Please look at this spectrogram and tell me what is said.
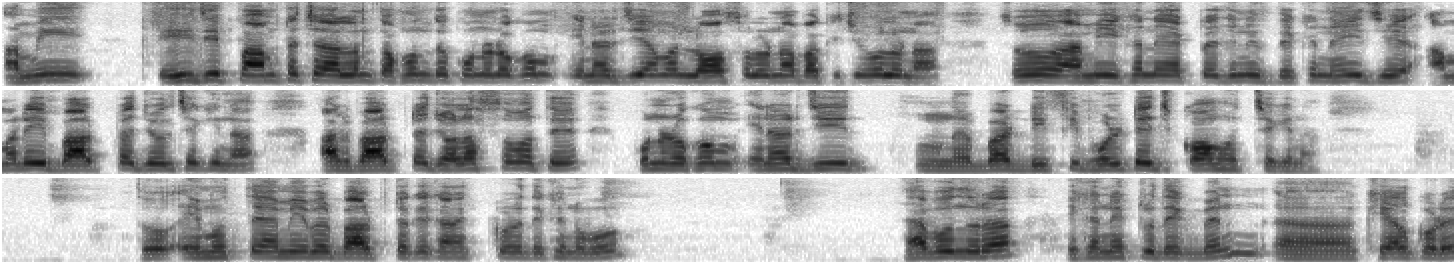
আমি এই যে পাম্পটা চালালাম, তখন তো কোনো রকম এনার্জি আমার লস হলো না বা কিছু হলো না। সো আমি এখানে একটা জিনিস দেখে নেই যে, আমার এই বাল্বটা জ্বলছে কি না আর বাল্বটা জ্বলার সময়তে কোনো রকম এনার্জি বা ডিসি ভোল্টেজ কম হচ্ছে কিনা? তো এই মুহূর্তে আমি এবার বাল্বটাকে কানেক্ট করে দেখে নেব। হ্যাঁ বন্ধুরা, এখানে একটু দেখবেন খেয়াল করে।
